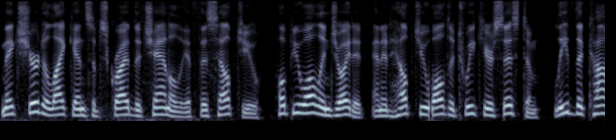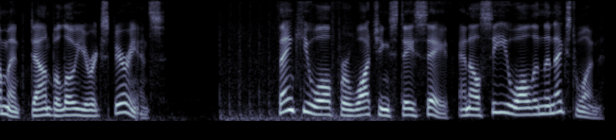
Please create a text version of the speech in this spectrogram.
make sure to like and subscribe the channel if this helped you, hope you all enjoyed it and it helped you all to tweak your system, leave the comment down below your experience. Thank you all for watching stay safe and I'll see you all in the next one.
